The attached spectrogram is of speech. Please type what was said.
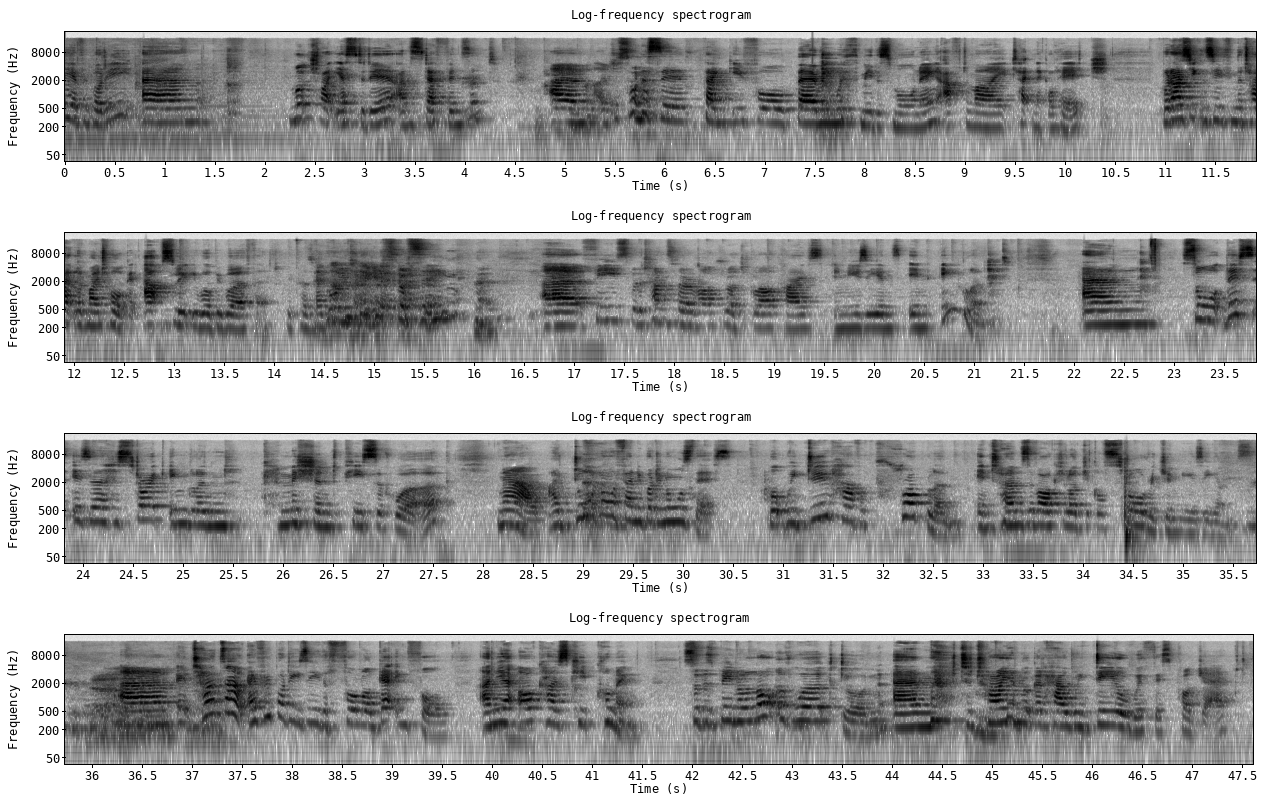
Hi everybody. Um, much like yesterday, I'm Steph Vincent. Um, I just want to say thank you for bearing with me this morning after my technical hitch. But as you can see from the title of my talk, it absolutely will be worth it because we're going to be discussing uh, fees for the transfer of archaeological archives in museums in England. Um, so this is a Historic England commissioned piece of work. Now, I don't know if anybody knows this, but we do have a problem in terms of archaeological storage in museums. Um, it turns out everybody's either full or getting full, and yet archives keep coming. So there's been a lot of work done um, to try and look at how we deal with this project.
